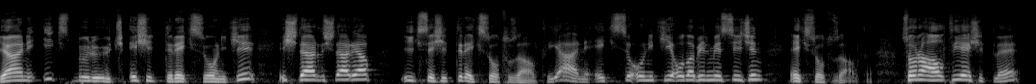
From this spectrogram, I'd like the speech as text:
Yani x bölü 3 eşittir eksi 12. İşler dışlar yap. x eşittir eksi 36. Yani eksi 12 olabilmesi için eksi 36. Sonra 6'ya eşitle.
